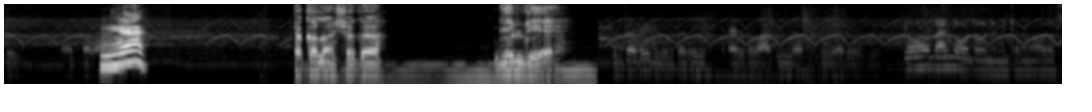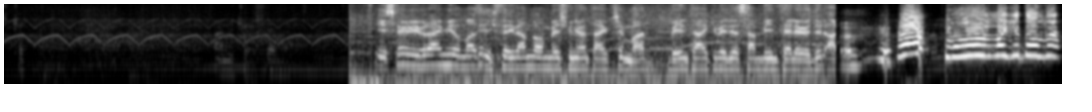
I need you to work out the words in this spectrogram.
Şey. Niye? Şaka lan şaka. Gül diye. Burada değil, burada değil. Erdal abinin attığı yer oluyor. Yo ben de orada oynamayacağım. Orası çok... Ben de çok sevmem. İsmim İbrahim Yılmaz. Instagram'da 15 milyon takipçim var. Beni takip ediyorsan 1000 TL ödül. Bu vakit oldu.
